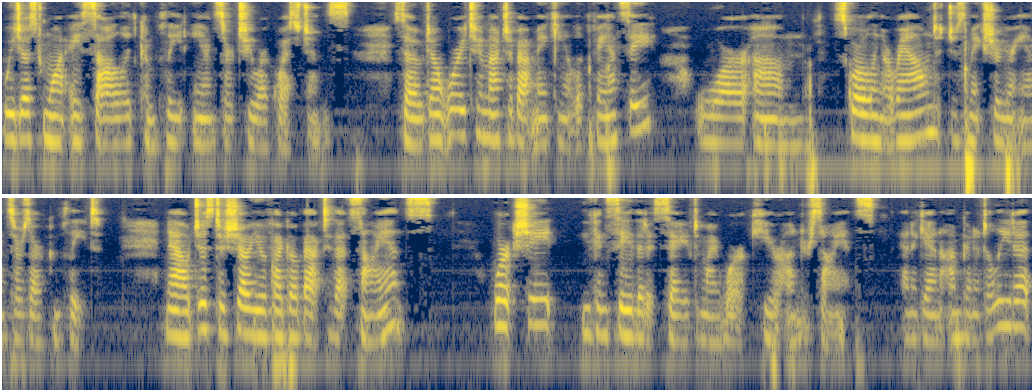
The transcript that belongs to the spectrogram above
We just want a solid, complete answer to our questions. So don't worry too much about making it look fancy or um, scrolling around. Just make sure your answers are complete. Now, just to show you, if I go back to that science worksheet, you can see that it saved my work here under science. And again, I'm going to delete it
